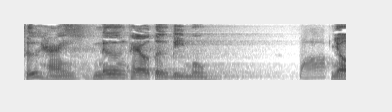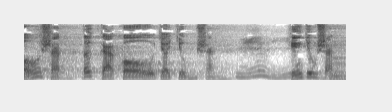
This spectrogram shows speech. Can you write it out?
Thứ hai, Nương theo từ bi môn. Nhổ sạch tất cả khổ cho chúng sanh, Khiến chúng sanh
